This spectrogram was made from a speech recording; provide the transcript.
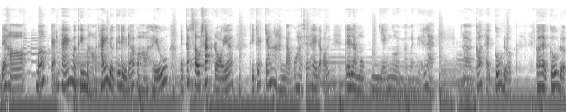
để họ bớt cảm thán. Và khi mà họ thấy được cái điều đó và họ hiểu một cách sâu sắc rồi á thì chắc chắn là hành động của họ sẽ thay đổi. Đây là một dạng người mà mình nghĩ là à, có thể cứu được có thể cứu được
